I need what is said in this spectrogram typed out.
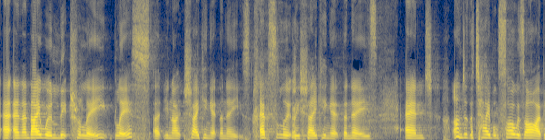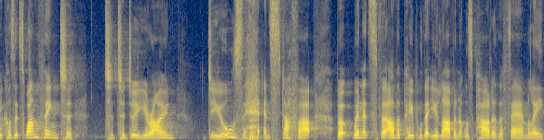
And, and, they were literally, bless, uh, you know, shaking at the knees, absolutely shaking at the knees. And under the table, so was I, because it's one thing to to, to do your own deals and stuff up, but when it's for other people that you love and it was part of the family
